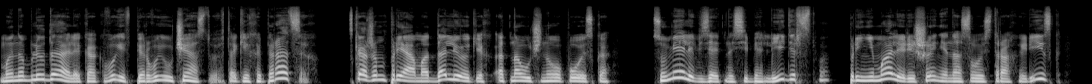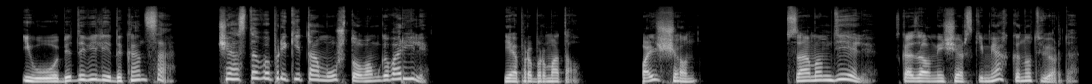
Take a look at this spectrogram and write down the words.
Мы наблюдали, как вы, впервые участвуя в таких операциях, скажем прямо, далеких от научного поиска, сумели взять на себя лидерство, принимали решения на свой страх и риск, и обе довели до конца, часто вопреки тому, что вам говорили. Я пробормотал. Польщен. В самом деле, сказал Мещерский мягко, но твердо,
